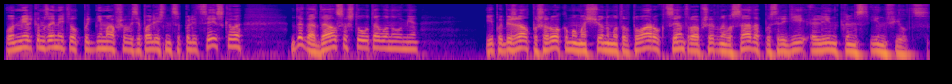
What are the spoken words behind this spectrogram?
Он мельком заметил поднимавшегося по лестнице полицейского, догадался, что у того на уме, и побежал по широкому мощенному тротуару к центру обширного сада посреди Линкольнс-Инфилдс.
